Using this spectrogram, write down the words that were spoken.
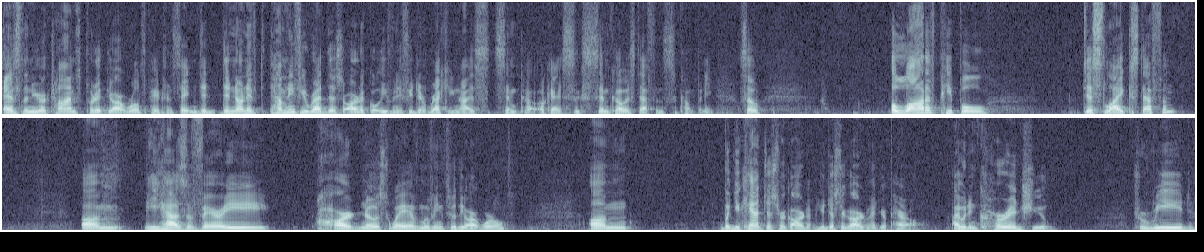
as the New York Times put it, the art world's patron saint. Did, did none of, how many of you read this article, even if you didn't recognize Simco? Okay, so Simco is Stefan's company. So a lot of people dislike Stefan. Um, he has a very hard-nosed way of moving through the art world. Um, but you can't disregard him. You disregard him at your peril. I would encourage you to read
